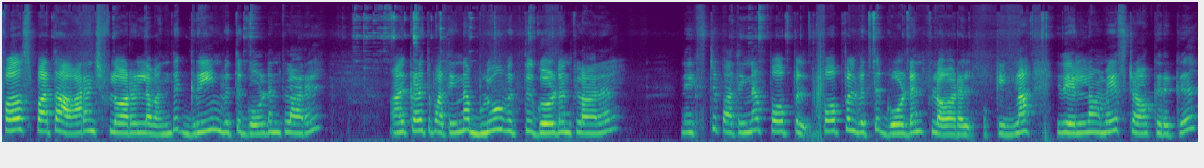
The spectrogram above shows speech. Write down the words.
ஃபர்ஸ்ட் பார்த்தா ஆரஞ்சு ஃப்ளாரலில் வந்து க்ரீன் வித் கோல்டன் ஃப்ளாரல் அதுக்கடுத்து பார்த்தீங்கன்னா blue with golden floral next பார்த்தீங்கன்னா purple purple with golden floral ஓகேங்களா? இது எல்லாமே ஸ்டாக் இருக்குது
